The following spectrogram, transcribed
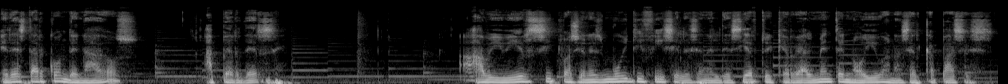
era estar condenados a perderse, a vivir situaciones muy difíciles en el desierto y que realmente no iban a ser capaces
